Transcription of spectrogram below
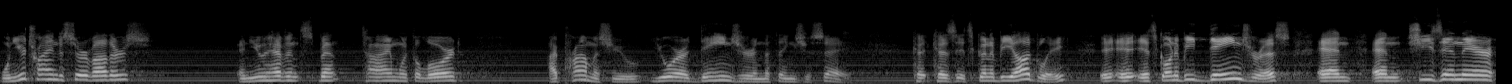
when you're trying to serve others and you haven't spent time with the Lord, I promise you, you are a danger in the things you say. Because it's going to be ugly. It's going to be dangerous. And, and she's in there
